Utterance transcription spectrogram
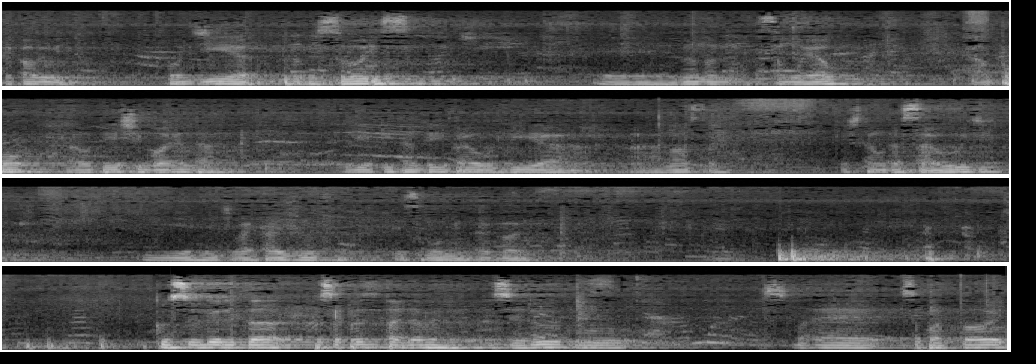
Então, Bom dia, professores. É, meu nome é Samuel Capó, da aldeia Xingorendá. Vim aqui também para ouvir a, a nossa questão da saúde e a gente vai estar junto nesse momento agora. conselheiro está se apresentar já, velho. É, Sapatói,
